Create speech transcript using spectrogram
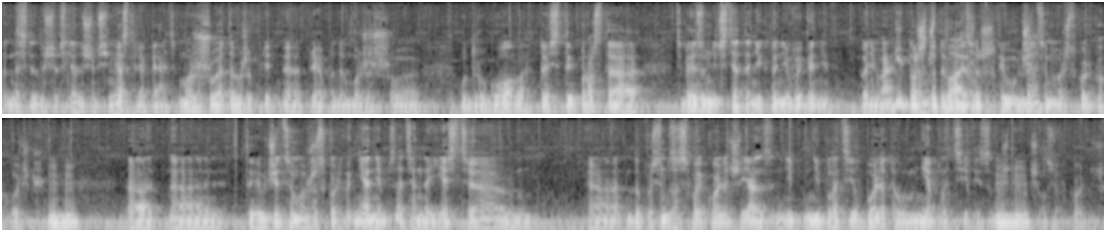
на следующем, следующем семестре опять. Можешь у этого же э, препода, можешь у, у другого. То есть ты просто... Тебя из университета никто не выгонит, понимаешь? Ну, потому что ты платишь, Ты учиться да. можешь сколько хочешь. Э, э, Ты учиться можешь сколько... Не, не обязательно. Есть... э, э, Допустим, за свой колледж я не, не платил. Более того, мне платили за то, что я учился в колледже.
